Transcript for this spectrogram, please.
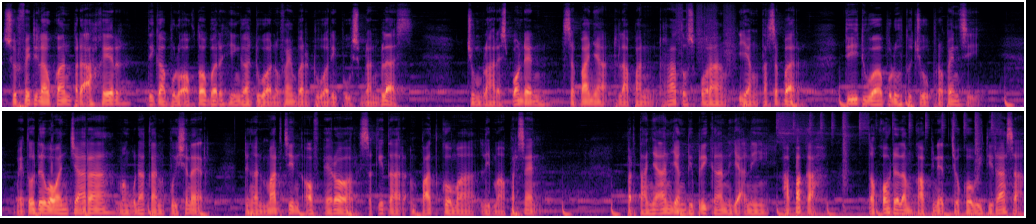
Survei dilakukan pada akhir 30 Oktober hingga 2 November 2019. Jumlah responden sebanyak 800 orang yang tersebar di 27 provinsi. Metode wawancara menggunakan kuesioner dengan margin of error sekitar 4,5 persen. Pertanyaan yang diberikan yakni apakah tokoh dalam kabinet Jokowi dirasa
